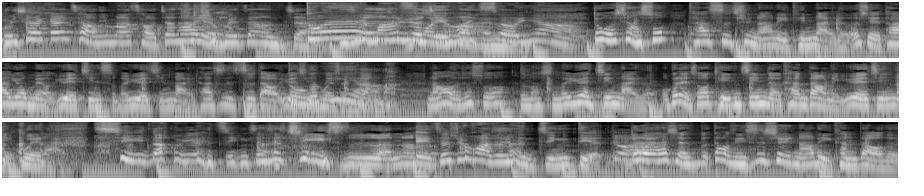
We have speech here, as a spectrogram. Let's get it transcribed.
我现在跟草泥马吵架，他也会这样讲。对，妈月经会这样。对，我想说他是去哪里听来的？而且他又没有月经，什么月经来？他是知道月经会怎样吗？然后我就说什么什么月经来了？我跟你说，停经的看到你月经也会来，气到月经真是。气死人了！哎、欸，这句话真的很经典。对，而且到底是去哪里看到的？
